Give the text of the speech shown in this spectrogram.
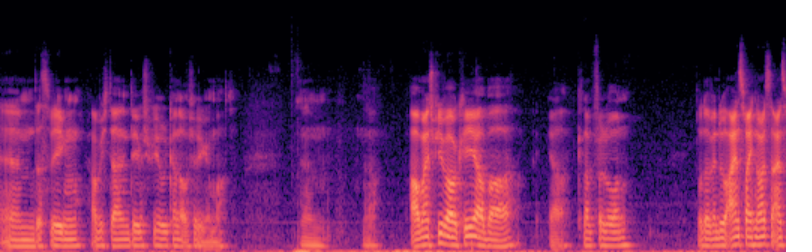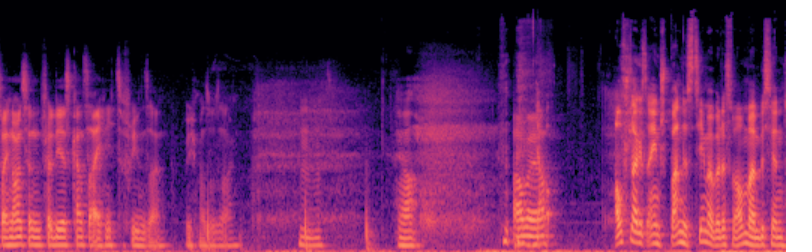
ähm, deswegen habe ich da in dem Spiel Rückhandaufschläge gemacht. Ähm, ja. Aber mein Spiel war okay, aber ja, knapp verloren. Oder wenn du 1, 2, 19, 1, 2, 19 verlierst, kannst du eigentlich nicht zufrieden sein, würde ich mal so sagen. Hm. Ja. Aber ja. Ja. Aufschlag ist eigentlich ein spannendes Thema, aber das war auch mal ein bisschen,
